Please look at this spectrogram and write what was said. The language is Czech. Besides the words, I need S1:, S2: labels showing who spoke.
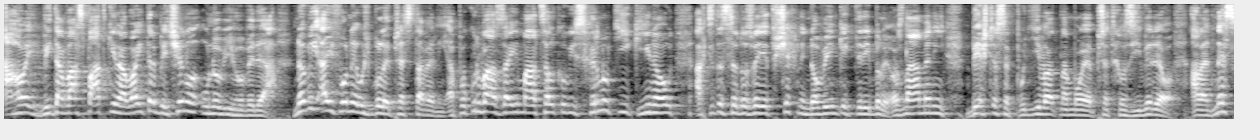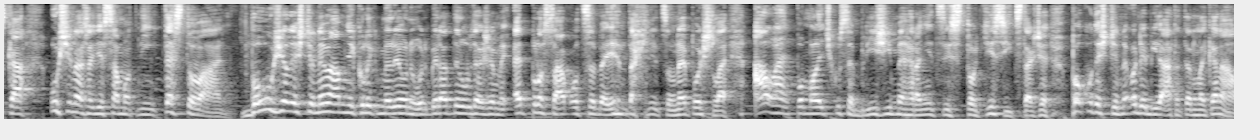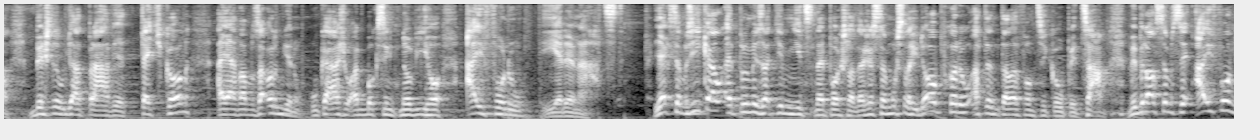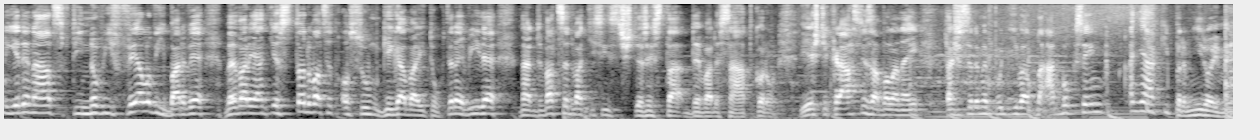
S1: Ahoj, vítám vás zpátky na Whiterby Channel u nového videa. Nový iPhony už byly představený a pokud vás zajímá celkový schrnutí keynote a chcete se dozvědět všechny novinky, které byly oznámený, běžte se podívat na moje předchozí video. Ale dneska už je na řadě samotný testování. Bohužel ještě nemám několik milionů odběratelů, takže mi Apple sám od sebe jen tak něco nepošle, ale pomaličku se blížíme hranici 100 tisíc, takže pokud ještě neodebíráte tenhle kanál, běžte udělat právě teďkon a já vám za odměnu ukážu unboxing nového iPhoneu 11. Jak jsem říkal, Apple mi zatím nic nepošle, takže jsem musel jít do obchodu a ten telefon si koupit sám. Vybral jsem si iPhone 11 v té nové fialové barvě ve variantě 128 GB, které vyjde na 22 490 korun. Je ještě krásně zabalený, takže se jdeme podívat na unboxing a nějaký první dojmy.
